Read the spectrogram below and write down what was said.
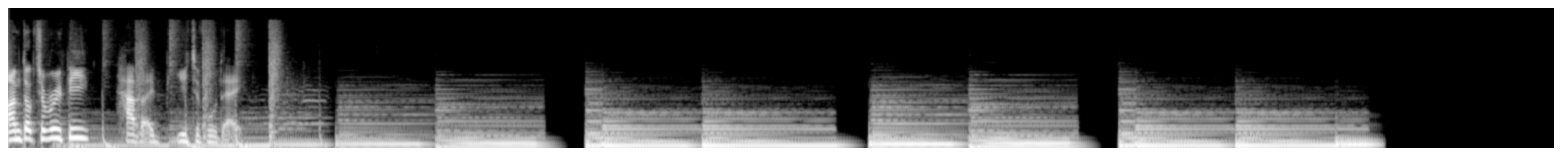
I'm Dr. Rupy. Have a beautiful day.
